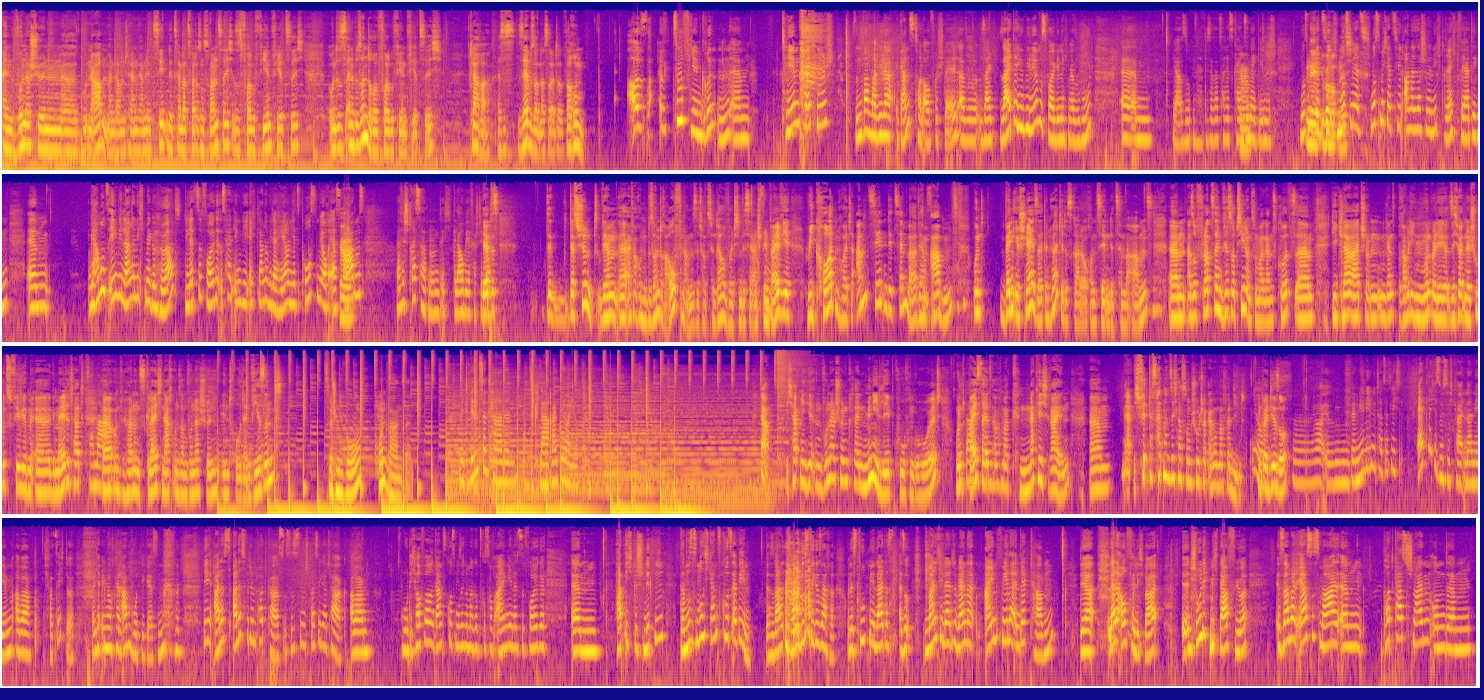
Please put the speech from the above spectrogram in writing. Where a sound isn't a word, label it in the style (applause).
Einen wunderschönen äh, guten Abend, meine Damen und Herren. Wir haben den 10. Dezember 2020, es ist Folge 44 und es ist eine besondere Folge 44. Clara, es ist sehr besonders heute. Warum? Aus äh, zu vielen Gründen. Ähm, thementechnisch (laughs) sind wir mal wieder ganz toll aufgestellt. Also seit, seit der Jubiläumsfolge nicht mehr so gut. Ähm, ja, so, dieser Satz hat jetzt keinen ja. Sinn ergeben. Ich, muss nee, jetzt, hier, ich, muss mir jetzt, ich muss mich jetzt hier auch an dieser Stelle nicht rechtfertigen. Ähm, wir haben uns irgendwie lange nicht mehr gehört. Die letzte Folge ist halt irgendwie echt lange wieder her und jetzt posten wir auch erst ja. abends, weil wir Stress hatten und ich glaube, ihr versteht ja, das. das das stimmt. Wir haben äh, einfach auch eine besondere Aufnahmesituation. Darauf wollte ich ein bisschen anspielen, so. weil wir recorden heute am 10. Dezember. Wir haben abends und wenn ihr schnell seid, dann hört ihr das gerade auch am 10. Dezember abends. Mhm. Ähm, also flott sein, wir sortieren uns nochmal ganz kurz. Ähm, die Clara hat schon einen ganz brabbeligen Mund, weil die sich heute in der Schule zu viel gem äh, gemeldet hat. Äh, und wir hören uns gleich nach unserem wunderschönen Intro, denn wir sind zwischen Niveau und Wahnsinn. Mit Vincent Hahnen und Clara Gorjuk. Ich habe mir hier einen wunderschönen kleinen Mini-Lebkuchen geholt und beiß da jetzt einfach mal knackig rein. Ähm, ja, ich finde, das hat man sich nach so einem Schultag einfach mal verdient. Ja, und bei dir so? Das, äh, ja, also bei mir liegen tatsächlich etliche Süßigkeiten daneben, aber ich verzichte, weil ich habe nämlich noch kein Abendbrot gegessen. (laughs) nee, alles, alles für den Podcast. Es ist ein stressiger Tag, aber gut, ich hoffe, ganz kurz muss ich noch mal ganz kurz drauf eingehen. Letzte Folge ähm, habe ich geschnitten. Da muss, das muss ich ganz kurz erwähnen. Das war, war eine lustige Sache. Und es tut mir leid, dass, also manche Leute werden da einen Fehler entdeckt haben, der leider auffällig war. Entschuldigt mich dafür. Es war mein erstes Mal ähm, Podcast schneiden und ähm,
